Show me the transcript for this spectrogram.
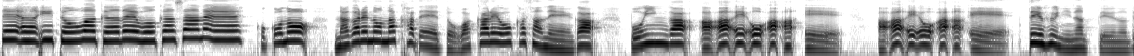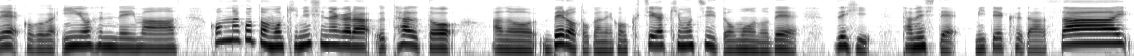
出会いと別れを重ね。ここの流れの中でと別れを重ねが母音がああえおああえああえおああえっていう風になっているのでここが韻を踏んでいます。こんなことも気にしながら歌うとあのベロとかねこの口が気持ちいいと思うので是非試してみてください。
